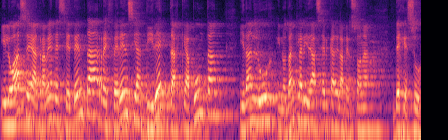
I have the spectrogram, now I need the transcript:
y lo hace a través de 70 referencias directas que apuntan y dan luz y nos dan claridad acerca de la persona de Jesús.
